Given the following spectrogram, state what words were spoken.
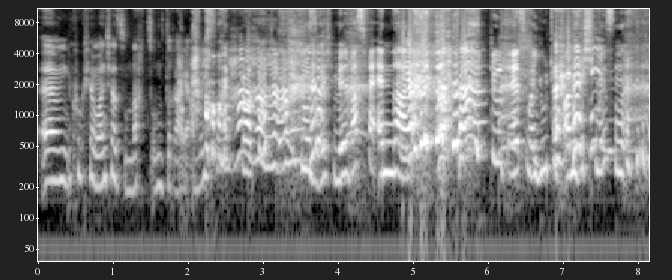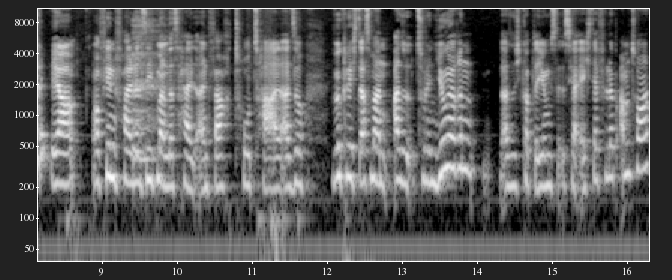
Ähm, guck ich mir manchmal so nachts um drei an. Ich Oh so, Gott. Du so, ich will was verändern. Du hast erst mal YouTube angeschmissen. Ja, auf jeden Fall, da sieht man das halt einfach total. Also wirklich, dass man, also zu den Jüngeren, also ich glaube, der Jüngste ist ja echt der Philipp Amthor,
